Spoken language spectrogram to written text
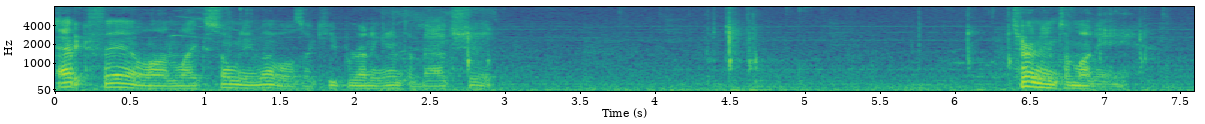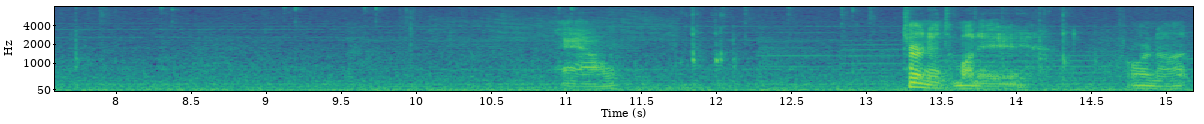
Epic fail on like so many levels. I keep running into bad shit. Turn into money. Ow. Turn into money. Or not.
